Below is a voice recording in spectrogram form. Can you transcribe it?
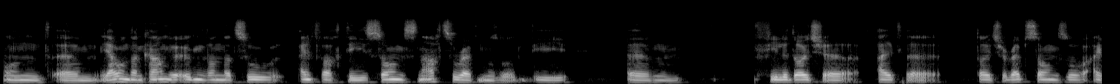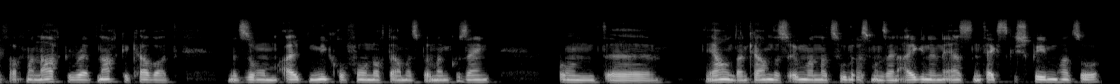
Und ähm, ja, und dann kamen wir irgendwann dazu, einfach die Songs nachzurappen, so die ähm, viele deutsche, alte deutsche Rap-Songs so einfach mal nachgerappt, nachgecovert mit so einem alten Mikrofon noch damals bei meinem Cousin. Und äh, ja, und dann kam das irgendwann dazu, dass man seinen eigenen ersten Text geschrieben hat so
